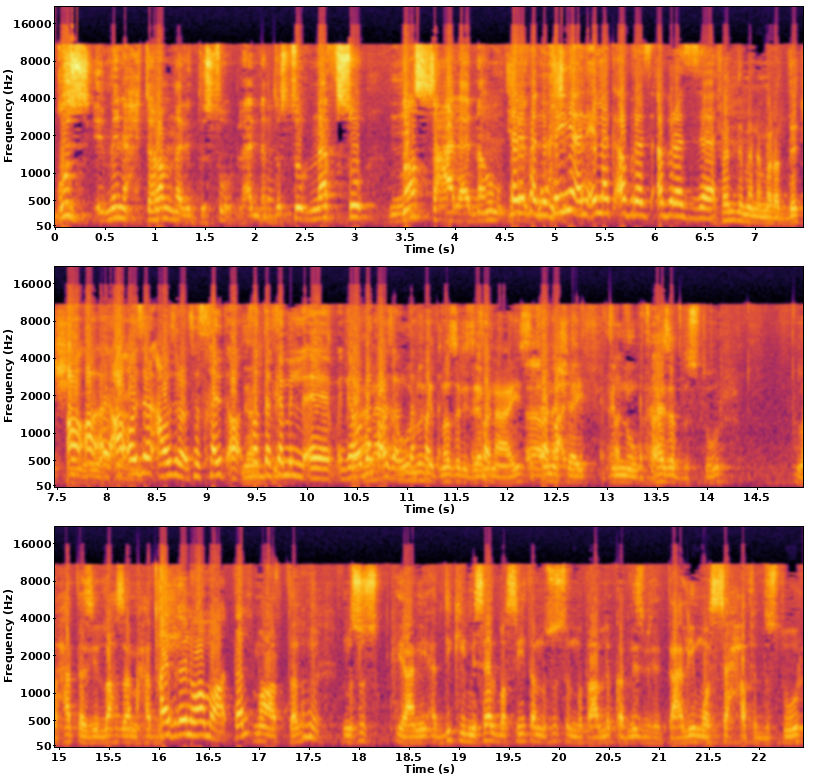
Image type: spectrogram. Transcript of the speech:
جزء من احترامنا للدستور لأن الدستور نفسه نص على إنه طيب يا فندم خليني انقل لك ابرز ابرز يا فندم أنا ما ردتش آه آه آه عاوز عاوز أستاذ خالد آه يعني اتفضل كمل آه، جوابك أنا عاوز أقول وجهة. نظري زي ما أنا. عايز آه، أنا شايف إنه. هذا الدستور لحتى هذه اللحظة ما حدش حضرتك بتقول إن هو معطل؟ معطل. نصوص يعني أديكي مثال بسيط النصوص المتعلقة بنسبة التعليم والصحة في الدستور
